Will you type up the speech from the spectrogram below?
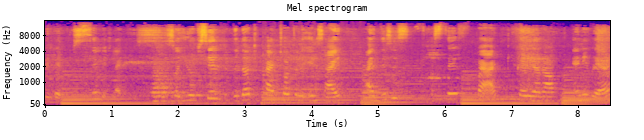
you can seal it like this so you have sealed the dirty part totally inside and this is a safe bag to carry around anywhere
